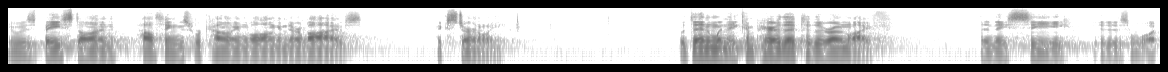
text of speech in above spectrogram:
It was based on how things were coming along in their lives externally. But then when they compare that to their own life, then they see it is what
